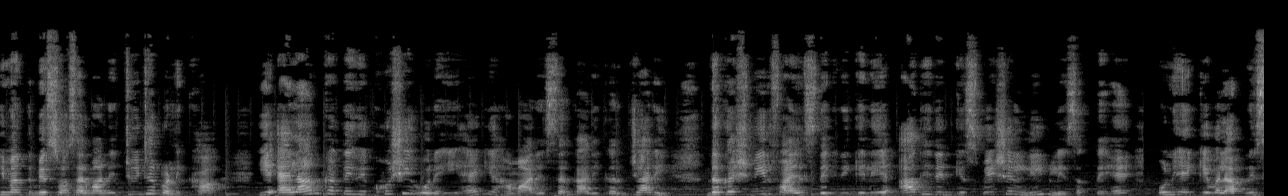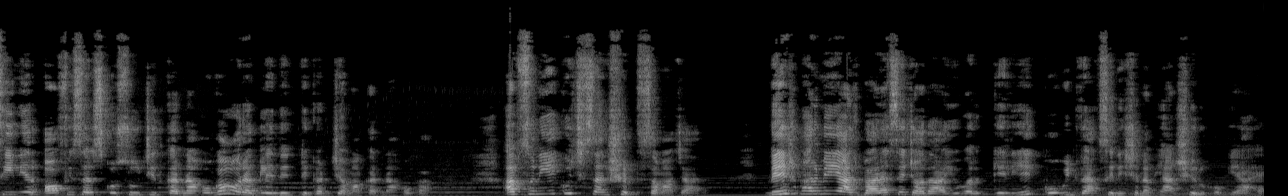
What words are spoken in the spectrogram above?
हिमंत बिस्वा शर्मा ने ट्विटर पर लिखा, ये ऐलान करते हुए खुशी हो रही है कि हमारे सरकारी कर्मचारी द कश्मीर फाइल्स देखने के लिए आधे दिन के स्पेशल लीव ले सकते हैं। उन्हें केवल अपने सीनियर ऑफिसर्स को सूचित करना होगा और अगले दिन टिकट जमा करना होगा। अब सुनिए कुछ संक्षिप्त समाचार। देश भर में आज 12 से 14 आयु वर्ग के लिए कोविड वैक्सीनेशन अभियान शुरू हो गया है।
